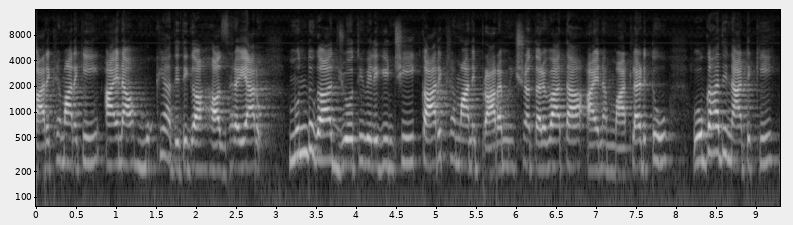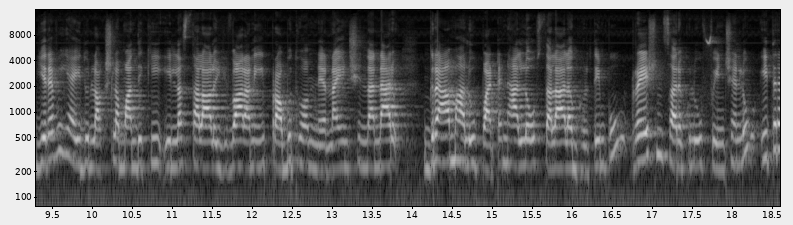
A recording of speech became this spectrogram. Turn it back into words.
కార్యక్రమానికి ఆయన ముఖ్య అతిథిగా హాజరయ్యారు. ముందుగా జ్యోతి వెలిగించి కార్యక్రమాన్ని ప్రారంభించిన తరువాత ఆయన మాట్లాడుతూ ఉగాది నాటికి ఇరవై ఐదు లక్షల మందికి ఇళ్ళ స్థలాలు ఇవ్వాలని ప్రభుత్వం నిర్ణయించిందన్నారు. గ్రామాలు పట్టణాల్లో స్థలాల గుర్తింపు రేషన్ సరుకులు పింఛన్లు ఇతర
